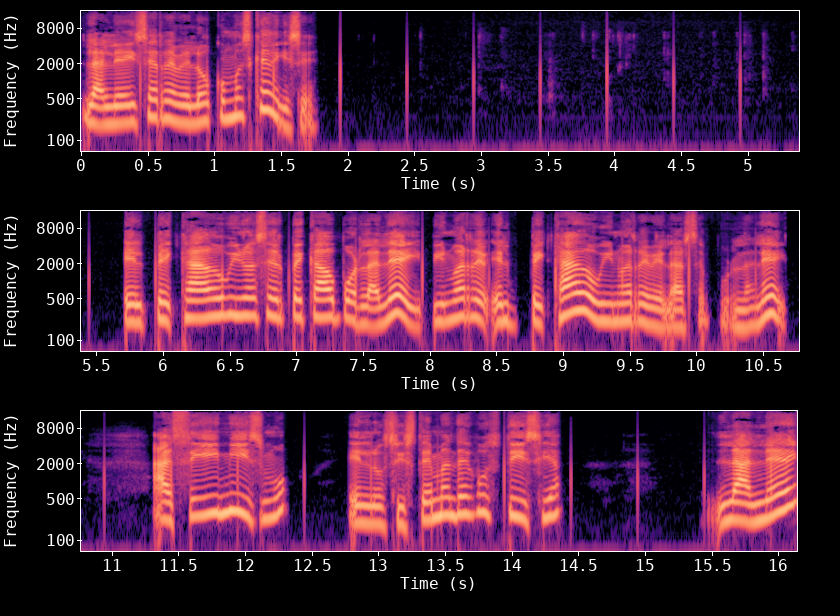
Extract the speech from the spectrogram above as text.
la ley se reveló, ¿cómo es que dice? El pecado vino a ser pecado por la ley, vino el pecado vino a revelarse por la ley. Asimismo, en los sistemas de justicia, la ley,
